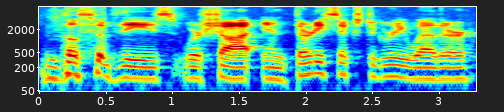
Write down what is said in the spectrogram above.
both of these were shot in 36 degree weather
